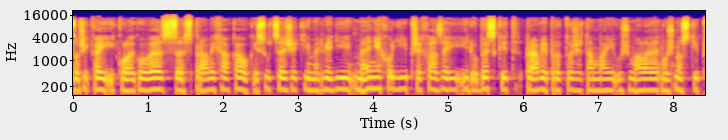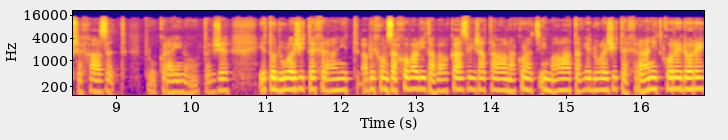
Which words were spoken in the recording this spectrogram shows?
to říkají i kolegové ze zprávy HKO Kisuce, že ti medvědi méně chodí, přecházejí i do Beskyt právě proto, že tam mají už malé možnosti přecházet tou krajinou. Takže je to důležité chránit, abychom zachovali ta velká zvířata, ale nakonec i malá, tak je důležité chránit koridory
